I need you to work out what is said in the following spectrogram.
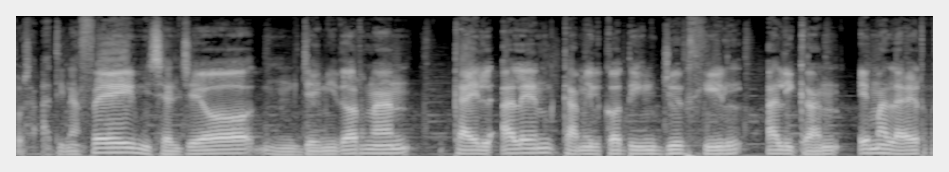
pues a Tina Fey, Michelle Yeoh, mm, Jamie Dornan, Kyle Allen, Camille Cottin, Jude Hill, Ali Khan, Emma Laird,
